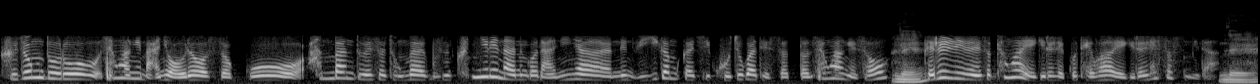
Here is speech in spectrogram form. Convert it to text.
그 정도로 상황이 많이 어려웠었고 한반도에서 정말 무슨 큰 일이 나는 것 아니냐는 위기감까지 고조가 됐었던 상황에서 네. 베를린에서 평화 얘기를 했고 대화 얘기를 했었습니다. 네.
